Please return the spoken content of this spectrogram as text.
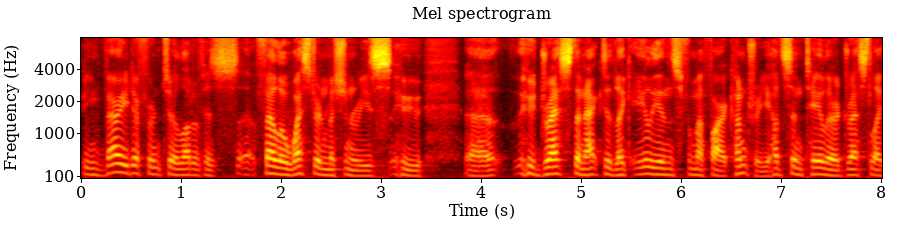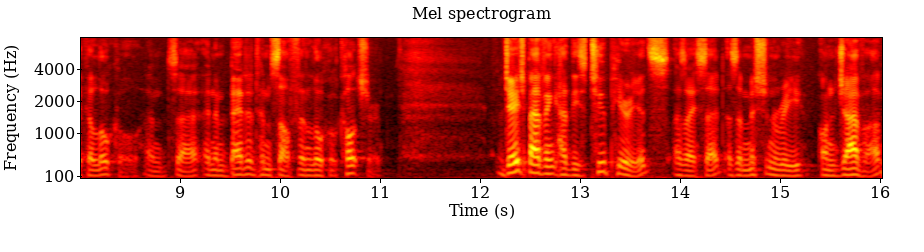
being very different to a lot of his uh, fellow Western missionaries who uh, who dressed and acted like aliens from a far country. Hudson Taylor dressed like a local and, uh, and embedded himself in local culture. J.H. Bavinck had these two periods, as I said, as a missionary on Java.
